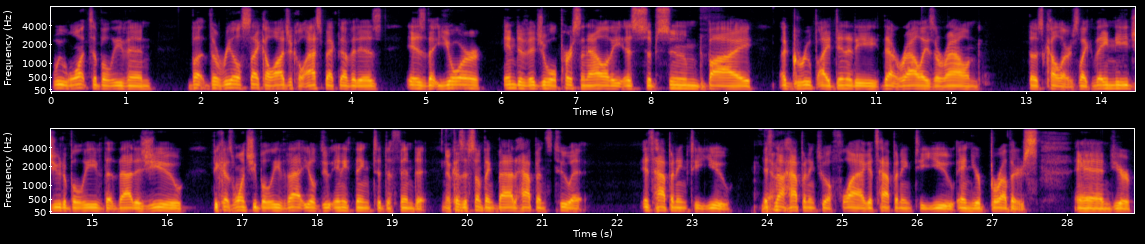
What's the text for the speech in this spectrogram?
we want to believe in, but the real psychological aspect of it is is that your individual personality is subsumed by a group identity that rallies around those colors. Like they need you to believe that that is you because once you believe that, you'll do anything to defend it. Because if something bad happens to it, it's happening to you. It's not happening to a flag. It's happening to you and your brothers and your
